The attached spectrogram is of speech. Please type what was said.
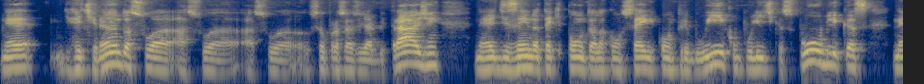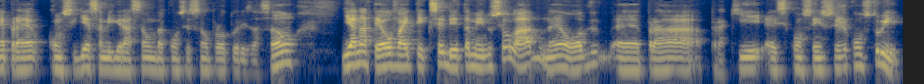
né, retirando a sua, a sua, a sua, o seu processo de arbitragem, né, dizendo até que ponto ela consegue contribuir com políticas públicas, né, para conseguir essa migração da concessão para autorização. E a Anatel vai ter que ceder também do seu lado, né, óbvio, é, para que esse consenso seja construído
